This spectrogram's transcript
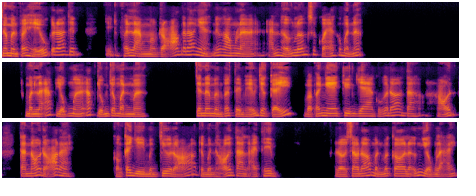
Nên mình phải hiểu cái đó chứ, chứ phải làm rõ cái đó nha nếu không là ảnh hưởng lớn sức khỏe của mình á. Mình là áp dụng mà áp dụng cho mình mà. Cho nên mình phải tìm hiểu cho kỹ và phải nghe chuyên gia của cái đó người ta hỏi ta nói rõ ra. Còn cái gì mình chưa rõ thì mình hỏi người ta lại thêm. Rồi sau đó mình mới coi là ứng dụng lại.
